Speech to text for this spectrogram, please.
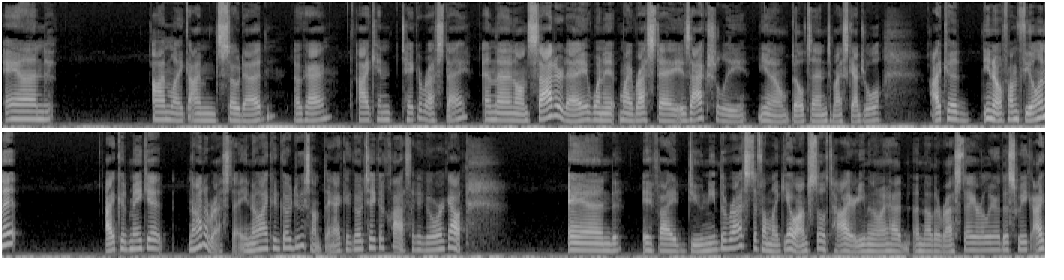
and I'm like, I'm so dead. Okay? I can take a rest day. And then on Saturday, when it my rest day is actually, you know, built into my schedule, I could, you know, if I'm feeling it, I could make it not a rest day. You know, I could go do something. I could go take a class. I could go work out. And if I do need the rest, if I'm like, yo, I'm still tired, even though I had another rest day earlier this week, I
